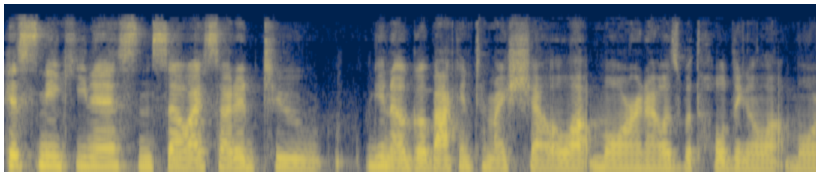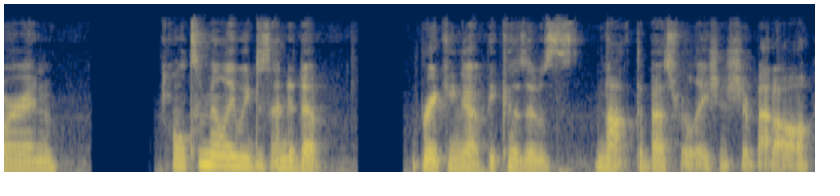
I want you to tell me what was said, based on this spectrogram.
his sneakiness and so i started to you know go back into my shell a lot more and i was withholding a lot more and ultimately we just ended up breaking up because it was not the best relationship at all.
